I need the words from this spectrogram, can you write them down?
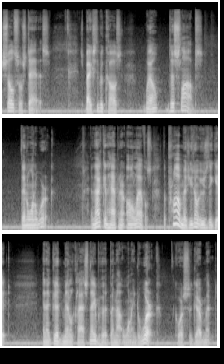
social status. It's basically because, well, they're slobs. They don't want to work. And that can happen at all levels. The problem is you don't usually get in a good middle class neighborhood by not wanting to work. Of course, the government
